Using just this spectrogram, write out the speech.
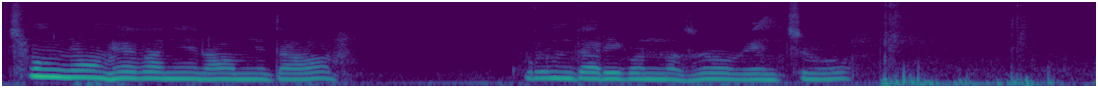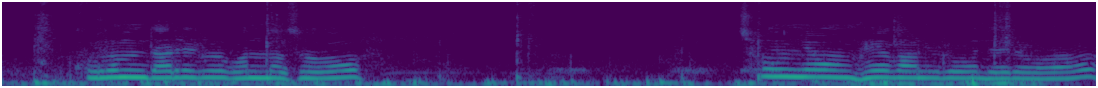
청룡회관이 나옵니다. 구름다리 건너서 왼쪽 구름다리를 건너서 청룡회관으로 내려와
